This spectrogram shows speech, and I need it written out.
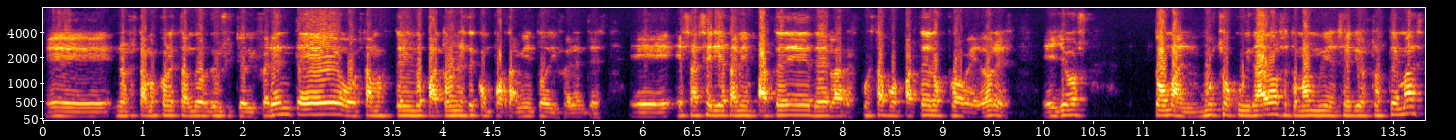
eh, nos estamos conectando desde un sitio diferente o estamos teniendo patrones de comportamiento diferentes. esa sería también parte de, la respuesta por parte de los proveedores. Ellos toman mucho cuidado, se toman muy en serio estos temas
